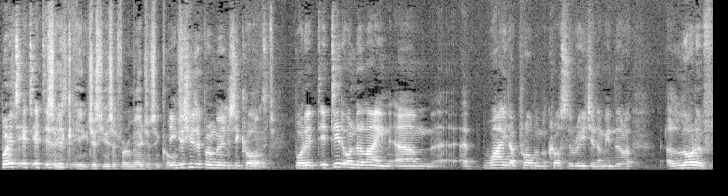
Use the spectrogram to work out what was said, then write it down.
But it's it's it's. So you, you can just use it for emergency calls. You can just use it for emergency calls. Right. But it, it did underline um, a wider problem across the region. I mean, there are a lot of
